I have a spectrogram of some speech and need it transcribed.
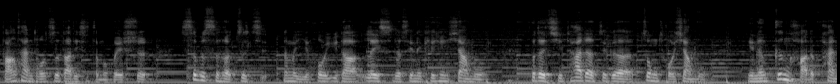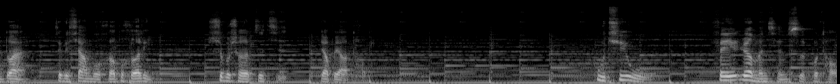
房产投资到底是怎么回事，适不适合自己。那么以后遇到类似的 syndication 项目，或者其他的这个众筹项目，你能更好的判断这个项目合不合理，适不适合自己，要不要投？误区五，非热门城市不投。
